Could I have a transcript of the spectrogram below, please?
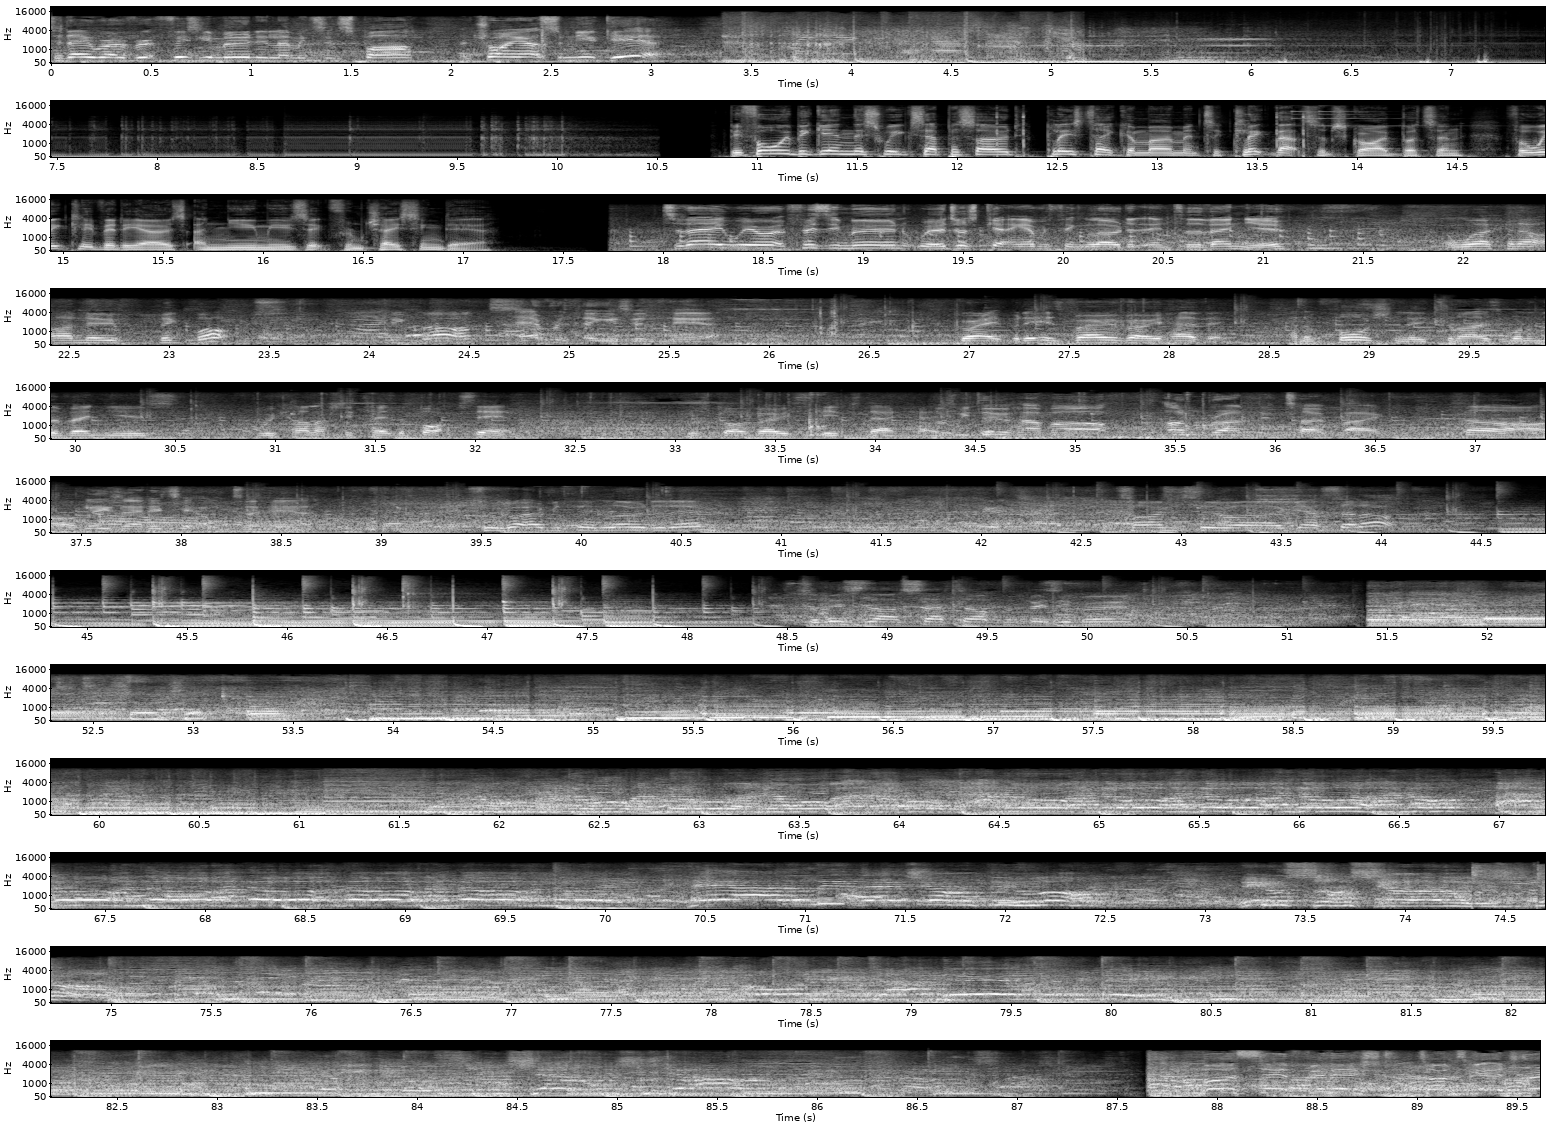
Today we're over at Fizzy Moon in Leamington Spa and trying out some new gear. Before we begin this week's episode, please take a moment to click that subscribe button for weekly videos and new music from Chasing Deer. Today we are at Fizzy Moon, we're just getting everything loaded into the venue and working out our new big box. Big box. Everything is in here. Great, but it is very, very heavy. And unfortunately, tonight is one of the venues we can't actually take the box in. It's got a very steep staircase. We do have our unbranded tote bag. Oh, Please edit it onto here. so we've got everything loaded in. Time to uh, get set up. So this is our setup for Fizzy Moon. Sound check. Ain't no sunshine when she's gone. First set finished, time to get a drink.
